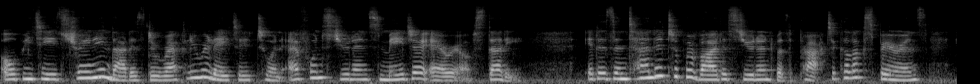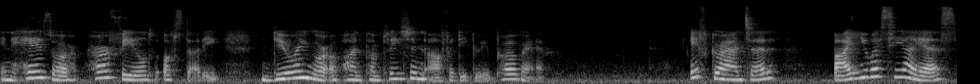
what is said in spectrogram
OPT is training that is directly related to an F1 student's major area of study. It is intended to provide a student with practical experience in his or her field of study during or upon completion of a degree program. If granted by USCIS,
